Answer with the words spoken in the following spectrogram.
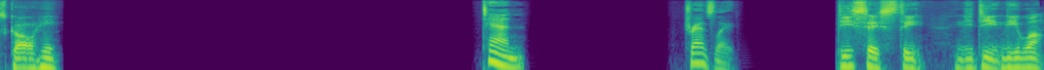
Skohi. Ten. Translate. Disesti. Nidi niwa.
